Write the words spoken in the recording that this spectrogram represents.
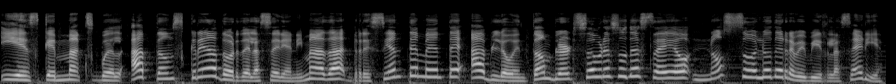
Y es que Maxwell Aptons, creador de la serie animada, recientemente habló en Tumblr sobre su deseo no solo de revivir la serie,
